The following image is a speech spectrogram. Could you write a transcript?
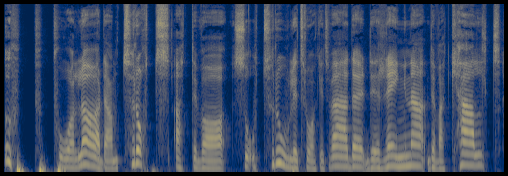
upp på lördagen trots att det var så otroligt tråkigt väder. Det regnade, det var kallt.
